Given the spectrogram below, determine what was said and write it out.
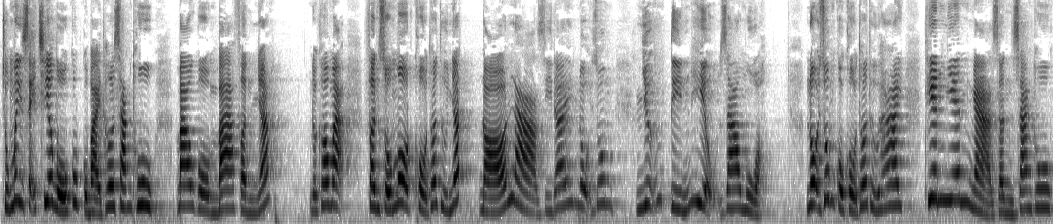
chúng mình sẽ chia bố cục của bài thơ sang thu Bao gồm 3 phần nhá Được không ạ? Phần số 1 khổ thơ thứ nhất Đó là gì đây? Nội dung những tín hiệu giao mùa Nội dung của khổ thơ thứ hai Thiên nhiên ngả dần sang thu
